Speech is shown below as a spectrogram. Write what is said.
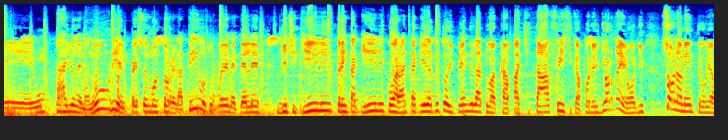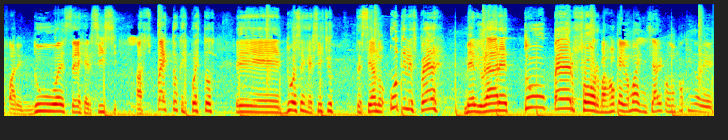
eh, un paio de manubri, el peso es molto relativo, tú puedes meterle 10 kg, 30 kg, 40 kg, todo depende la tua capacità fisica. Por el giorno de oggi solamente voy a fare due esercizi. Aspetto che questi eh, due esercizi te siano utili per migliorare tu performance. Ok, vamos a iniciar con un poquito de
